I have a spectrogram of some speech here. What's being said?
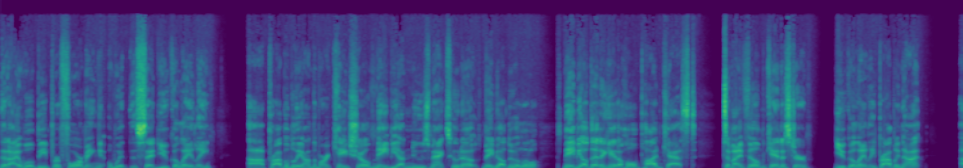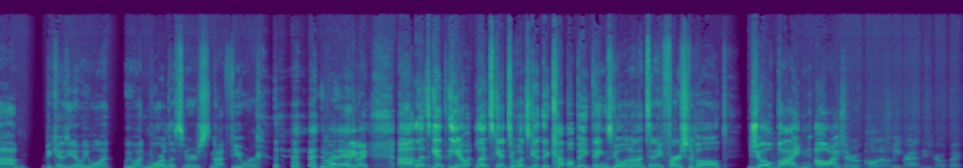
that I will be performing with the said ukulele, uh, probably on the Mark Kaye show, maybe on Newsmax. Who knows? Maybe I'll do a little, maybe I'll dedicate a whole podcast to my film canister ukulele. Probably not. Um, because you know we want we want more listeners, not fewer. but anyway, uh, let's get you know let's get to what's good. A couple big things going on today. First of all, Joe Biden. Oh, I should hold on. Let me grab these real quick.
